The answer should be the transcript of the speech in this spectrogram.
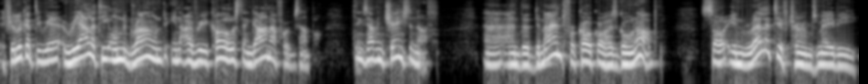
if you look at the rea- reality on the ground in Ivory Coast and Ghana, for example, things haven't changed enough. Uh, and the demand for cocoa has gone up. So, in relative terms, maybe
